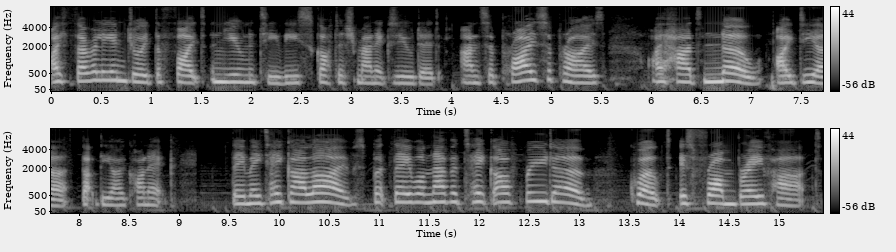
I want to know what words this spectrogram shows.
I thoroughly enjoyed the fight and unity these Scottish men exuded, and surprise, surprise, I had no idea that the iconic they may take our lives, but they will never take our freedom quote is from Braveheart.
